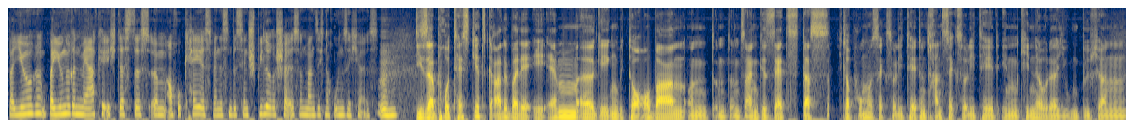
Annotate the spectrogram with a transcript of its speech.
Bei Jüngeren, bei Jüngeren merke ich, dass das ähm, auch okay ist, wenn es ein bisschen spielerischer ist und man sich noch unsicher ist. Mhm. Dieser Protest jetzt gerade bei der EM äh, gegen Viktor Orban und, und, und sein Gesetz, das ich glaube, Homosexualität und Transsexualität in Kinder- oder Jugendbüchern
